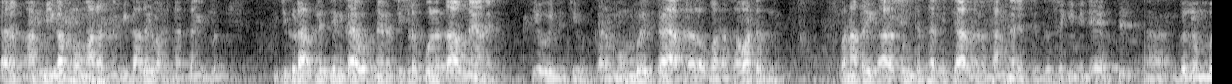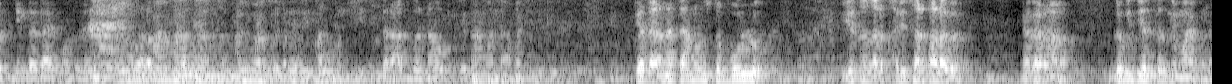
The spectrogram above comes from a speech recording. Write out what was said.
कारण आम्ही गप्पा मारत नाही. मी कालही भाषणात सांगितलं. जिकडं आपल्या त्याने काय होत नाही ना तिकडं बळच आव नाही आणायचं. हे होईल ते होईल कारण मुंबईत काय आपल्याला भरासा वाटत नाही. पण आता तुमच्यासारखे चार जण सांगणारे असते जसं की मी ते गलमबट्टी का काय म्हणतो तर हातभर नाव होते काय म्हणता आम्हाला? त्या धरणात टायमा तर बोललो. येतं जरा खाली सारखा लागत या धरणाला. लगेच जेलतात नाही माझ्याकडे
